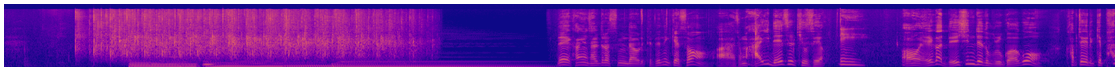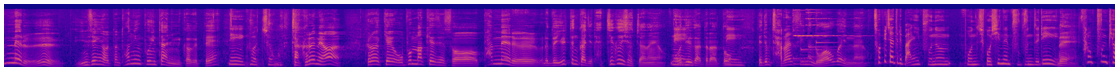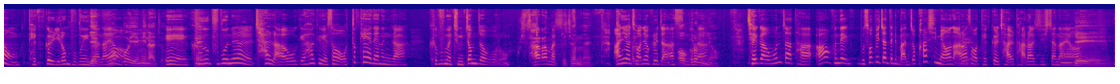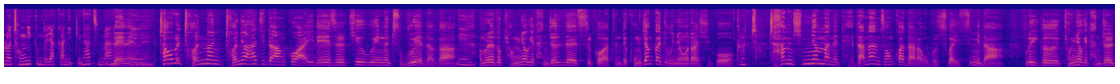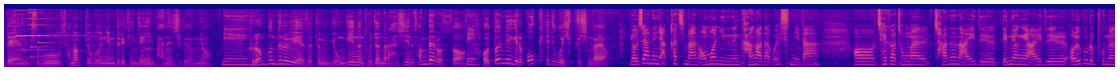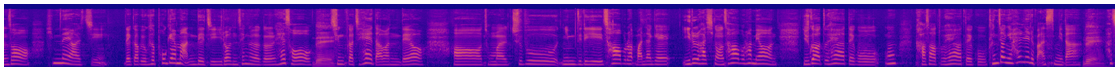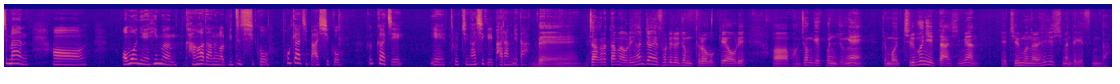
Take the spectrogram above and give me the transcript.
네, 강연 잘 들었습니다. 우리 대표님께서 아 정말 아이 넷을 키우세요. 네. 어, 애가 넷인데도 불구하고 갑자기 이렇게 판매를 인생의 어떤 터닝 포인트 아닙니까 그때? 네, 그렇죠. 자 그러면 그렇게 오픈마켓에서 판매를 그래도 1등까지 다 찍으셨잖아요. 네. 어딜 가더라도 네. 좀 잘할 수 있는 노하우가 있나요? 소비자들이 많이 보는, 본- 보시는 부분들이 네. 상품평, 댓글 이런 예, 부분이잖아요. 그런 거 예민하죠. 예, 그 네. 부분을 잘 나오게 하기 위해서 어떻게 해야 되는가 그 부분을 중점적으로 사람을 쓰셨나요? 아니요 전혀 그러지 않았습니다. 어, 그럼요. 제가 혼자 다 아 근데 뭐 소비자들이 만족하시면 알아서 예. 댓글 잘 달아주시잖아요. 예, 예, 예. 물론 적립금도 약간 있긴 하지만. 네네네. 예. 창업을 전혀, 전혀 하지도 않고 아이 넷을 키우고 있는 주부에다가 네. 아무래도 경력이 단절됐을 것 같은데 공장까지 운영을 하시고 그렇죠. 참 10년 만에 대단한 성과다라고 볼 수가 있습니다. 우리 그 경력이 단절된 주부 전업주부님들이 굉장히 많으시거든요. 네. 그런 분들을 위해서 좀 용기 있는 도전을 하신 선배로서 네. 어떤 얘기를 꼭 해주고 싶으신가요? 여자는 약하지만 어머니는 강하다고 했습니다. 어, 제가 정말 자는 아이들 네 명의 아이들 얼굴을 보면서 힘내야지. 내가 여기서 포기하면 안 되지 이런 생각을 해서 네. 지금까지 해 나왔는데요. 어, 정말 주부님들이 사업을 하- 만약에 일을 하시거나 사업을 하면 육아도 해야 되고 어? 가사도 해야 되고 굉장히 할 일이 많습니다. 네. 하지만 어, 어머니의 힘은 강하다는 걸 믿으시고 포기하지 마시고 끝까지 예 돌진하시기 바랍니다. 네. 자 그렇다면 우리 현장의 소리를 좀 들어볼게요. 우리 어, 방청객분 중에 좀 뭐 질문이 있다 하시면 예, 질문을 해주시면 되겠습니다.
